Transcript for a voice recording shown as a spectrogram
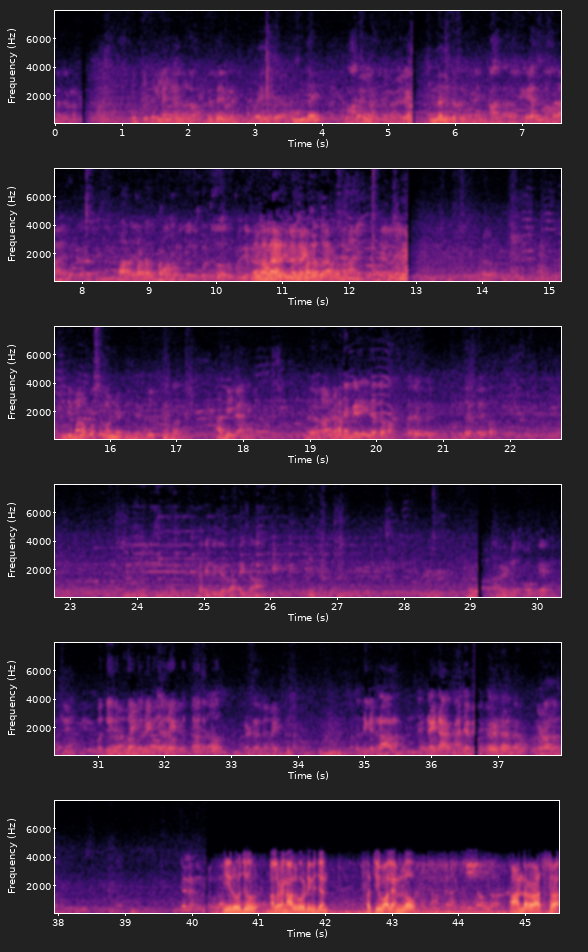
చంద్రబాబు గారి నాయకత్వం ఇది మన కోసం ఉండేటుంది అది ఈరోజు నలభై నాలుగో డివిజన్ సచివాలయంలో ఆంధ్ర రాష్ట్ర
